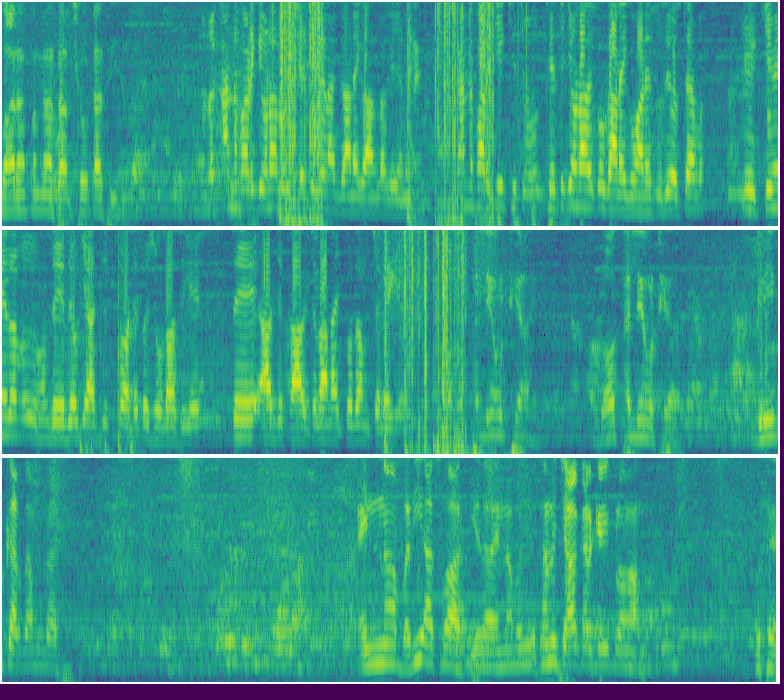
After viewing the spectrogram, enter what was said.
12 15 ਸਾਲ ਛੋਟਾ ਸੀ ਹੁੰਦਾ ਮਤਲਬ ਕੰਨ ਫੜ ਕੇ ਉਹਨਾਂ ਨੂੰ ਖਿੱਚ ਲੈਣਾ ਗਾਣੇ ਗਾਣ ਲੱਗ ਜਾਣੇ। ਕੰਨ ਫੜ ਕੇ ਖਿੱਚ ਖਿੱਚ ਕੇ ਉਹਨਾਂ ਦੇ ਕੋਲ ਗਾਣੇ ਗਵਾਣੇ ਤੁਸੀਂ ਉਸ ਟਾਈਮ ਕਿ ਕਿਵੇਂ ਦਾ ਹੁਣ ਦੇਖਦੇ ਹੋ ਕਿ ਅੱਜ ਤੁਹਾਡੇ ਤੋਂ ਛੋਟਾ ਸੀਗੇ ਤੇ ਅੱਜ ਕਾਲ ਚਲਾਣਾ ਇੱਕੋ ਦਮ ਚਲੇ ਗਏ। ਬਹੁਤ ਥੱਲੇ ਉੱਠਿਆ ਹੈ ਬਹੁਤ ਥੱਲੇ ਉੱਠਿਆ। ਗਰੀਬ ਘਰ ਦਾ ਮੁੰਡਾ ਸੀ। ਇੰਨਾ ਵਧੀਆ ਸੁਭਾਅ ਸੀ ਇਹਦਾ, ਇੰਨਾ ਵਧੀਆ। ਸਾਨੂੰ ਚਾਹ ਕਰਕੇ ਵੀ ਪਿਲਾਉਣਾ ਹੁੰਦਾ। ਉੱਥੇ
